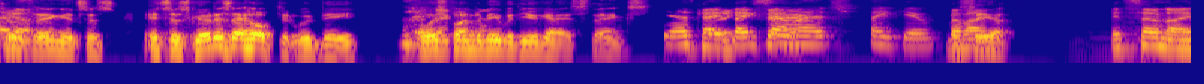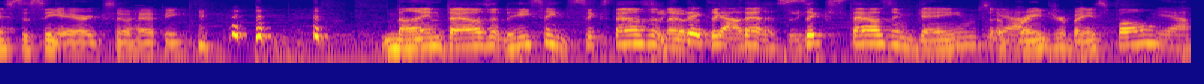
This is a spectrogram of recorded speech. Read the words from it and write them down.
Sure thing. It's as it's as good as I hoped it would be. Always fun to be with you guys. Thanks. Yes. Okay, thank you thanks, so Eric. much. Thank you. Bye We'll see bye. ya. It's so nice to see Eric so happy. 9,000, did he say 6,000? No, 6,000. 6,000 games Yeah. of Ranger baseball. Yeah.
